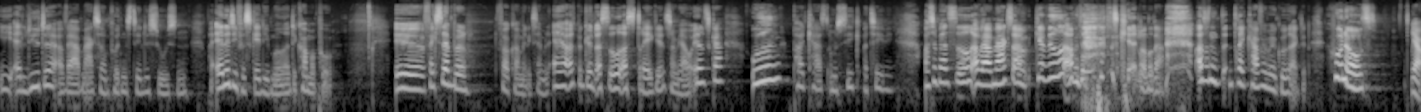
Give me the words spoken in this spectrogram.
i at lytte og være opmærksom på den stille susen, på alle de forskellige måder, det kommer på. Øh, for eksempel, for at komme et eksempel, er jeg også begyndt at sidde og strikke, som jeg jo elsker, uden podcast og musik og tv. Og så bare sidde og være opmærksom, kan vide, om der sker et eller der. Og sådan drikke kaffe med Gud. -agtigt. Who knows? Ja.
